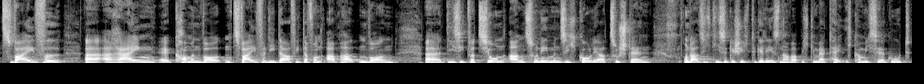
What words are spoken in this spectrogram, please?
Zweifel äh, reinkommen wollten, Zweifel, die David davon abhalten wollen, äh, die Situation anzunehmen, sich Goliath zu stellen. Und als ich diese Geschichte gelesen habe, habe ich gemerkt, hey, ich kann mich sehr gut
